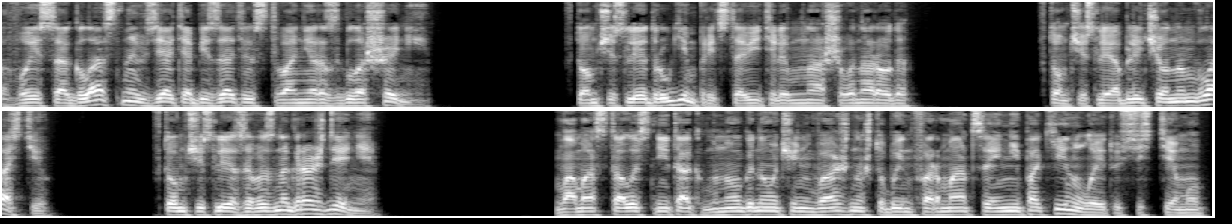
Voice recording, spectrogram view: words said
вы согласны взять обязательства о неразглашении? В том числе другим представителям нашего народа? В том числе облеченным властью? В том числе за вознаграждение? Вам осталось не так много, но очень важно, чтобы информация не покинула эту систему.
